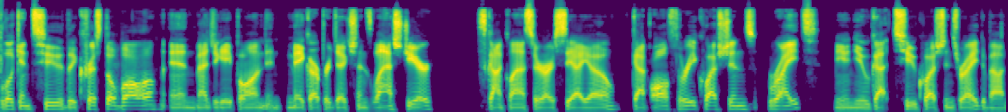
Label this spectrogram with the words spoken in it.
look into the crystal ball and Magic 8 Ball and, and make our predictions. Last year, Scott Glasser, our CIO, got all three questions right. Me and you got two questions right about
